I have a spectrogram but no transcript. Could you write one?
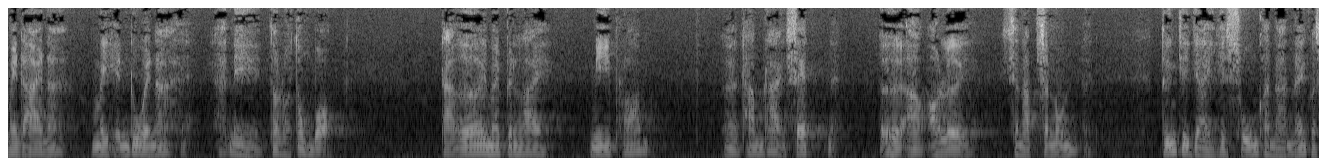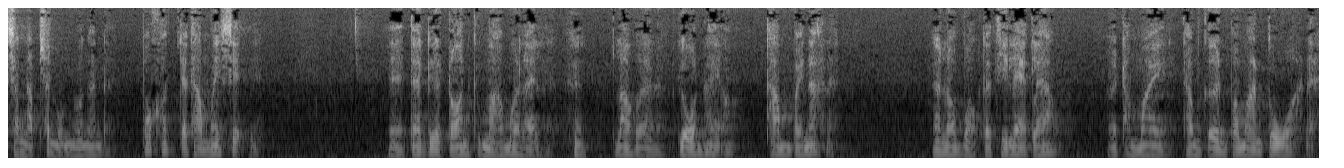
ไม่ได้นะ ไม่เห็นด้วยนะอันนี้ตเราต้องบอกถ้าเอ้ยไม่เป็นไร มีพร้อมทำได้เซ็ตเออเอาเอาเลย สนับสนุน ถึงจะใหญ่จะสูงขนาดไหนก็สนับสนุนว่างั้นเลยเพราะเขาจะทำให้เสร็จเนี่ยแต่เดือดร้อนขึ้นมาเมื่อไหร่เราก็โยนให้เอาทำไปนะ เราบอกแต่ทีแรกแล้วทำไมทำเกินประมาณตัวนะ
